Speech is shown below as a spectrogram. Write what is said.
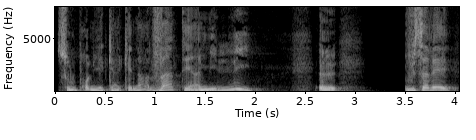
sous le premier quinquennat, 21 000 lits. Euh, vous savez,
